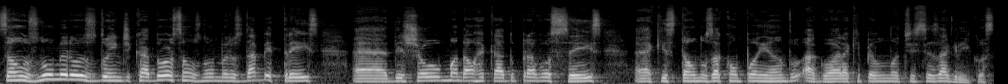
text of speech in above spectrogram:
São os números do indicador, são os números da B3. É, deixa eu mandar um recado para vocês é, que estão nos acompanhando agora aqui pelo Notícias Agrícolas.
